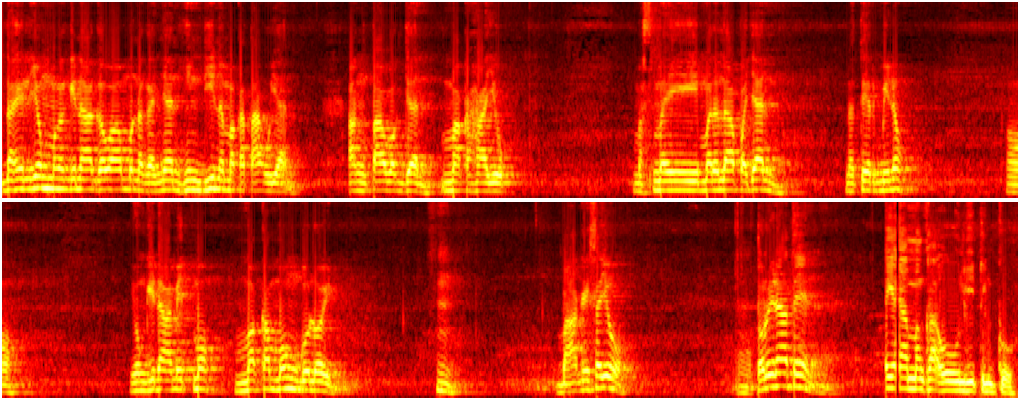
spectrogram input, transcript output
Dahil yung mga ginagawa mo na ganyan, hindi na makatao yan. Ang tawag dyan, makahayop. Mas may malala pa dyan na termino. Oh, yung ginamit mo, makamongoloid. Hmm. Bagay sa'yo. Hmm. Tuloy natin. mayaman ka uulitin ko.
